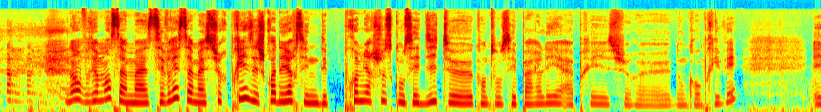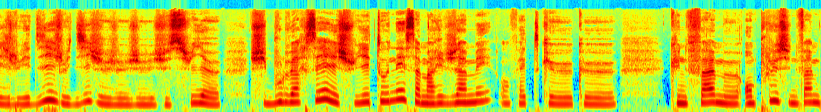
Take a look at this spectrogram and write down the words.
non, vraiment, ça m'a, c'est vrai, ça m'a surprise. Et je crois d'ailleurs, c'est une des premières choses qu'on s'est dites euh, quand on s'est parlé après sur donc en privé. Et je lui ai dit, je lui ai dit, je, je, je, suis, euh, je suis bouleversée et je suis étonnée. Ça m'arrive jamais, en fait, que, que qu'une femme, euh, en plus une femme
